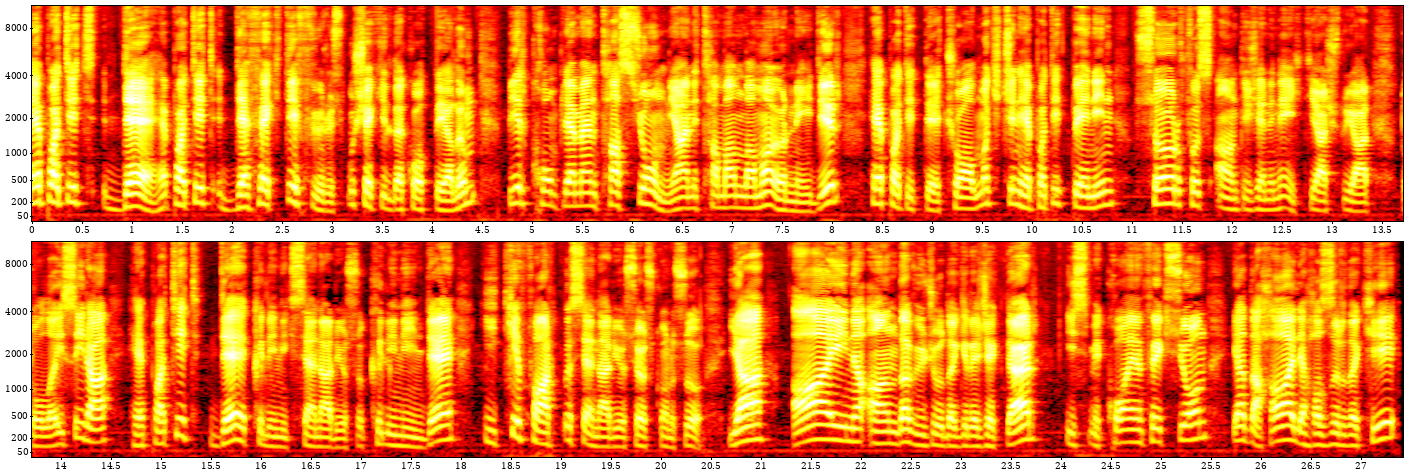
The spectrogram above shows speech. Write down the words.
Hepatit D, hepatit defektif virüs bu şekilde kodlayalım. Bir komplementasyon yani tamamlama örneğidir. Hepatit D çoğalmak için hepatit B'nin surface antijenine ihtiyaç duyar. Dolayısıyla hepatit D klinik senaryosu kliniğinde iki farklı senaryo söz konusu. Ya aynı anda vücuda girecekler ismi koenfeksiyon ya da hali hazırdaki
